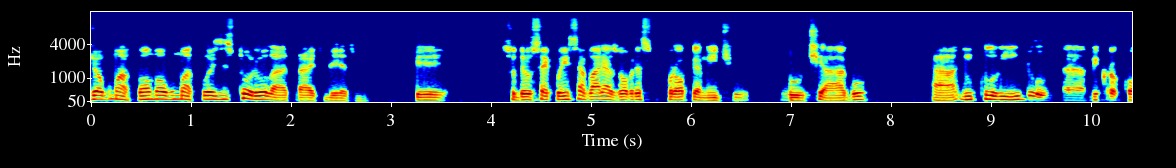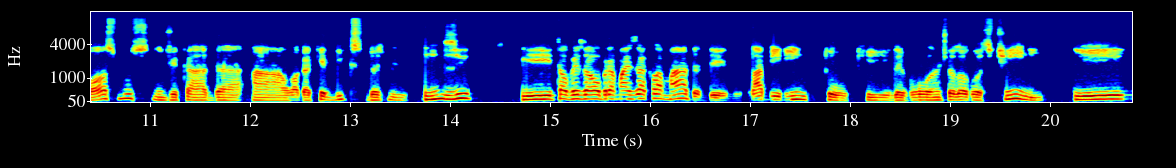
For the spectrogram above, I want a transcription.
de alguma forma alguma coisa estourou lá atrás mesmo. E isso deu sequência a várias obras propriamente do Tiago, uh, incluindo uh, Microcosmos, indicada ao HQ Mix 2015, e talvez a obra mais aclamada dele, Labirinto, que levou Angelo Agostini, e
